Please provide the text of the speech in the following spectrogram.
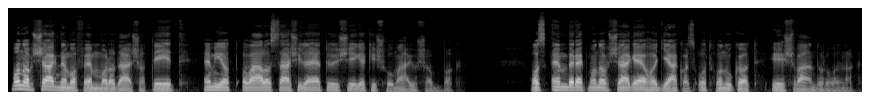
Manapság nem a fennmaradás a tét, emiatt a választási lehetőségek is homályosabbak. Az emberek manapság elhagyják az otthonukat és vándorolnak.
